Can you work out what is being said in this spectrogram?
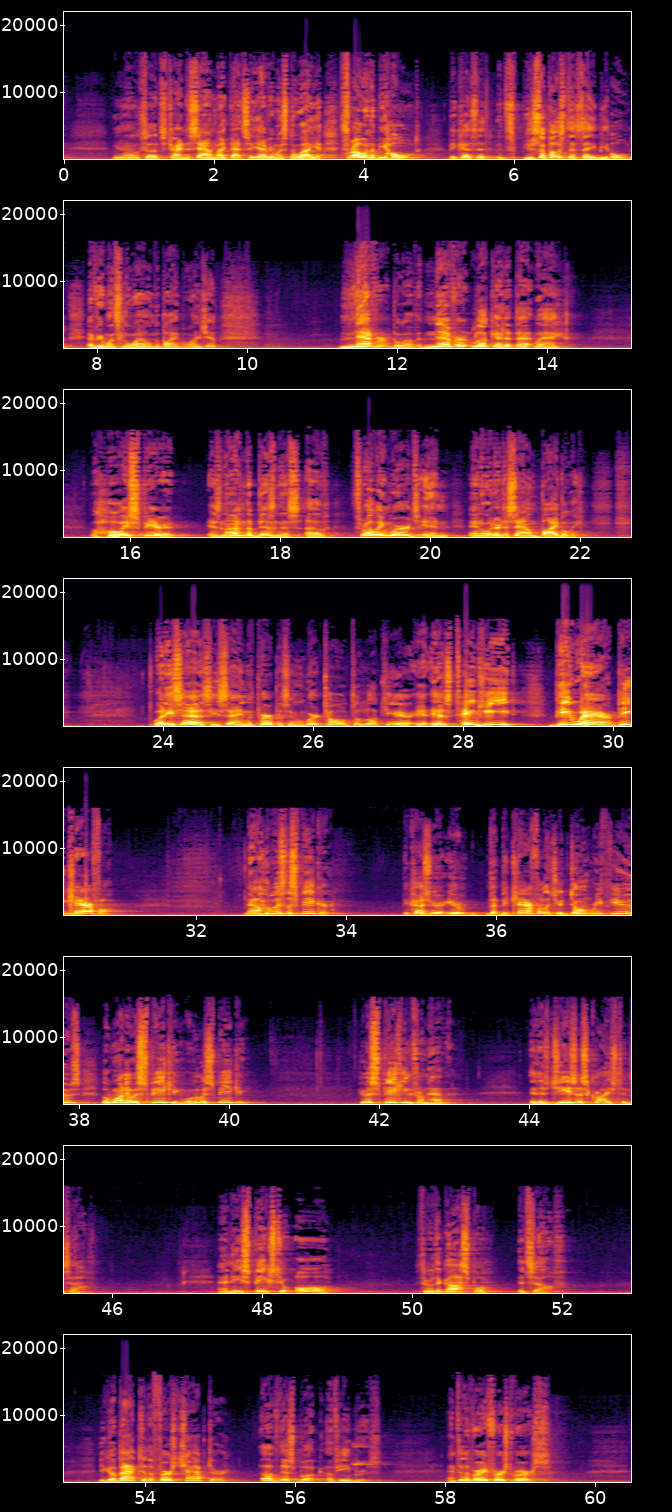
You know, so it's trying to sound like that. So every once in a while you throw in a behold because it, it's, you're supposed to say behold every once in a while in the Bible, aren't you? Never, beloved, never look at it that way. The Holy Spirit is not in the business of throwing words in in order to sound biblically. What he says, he's saying with purpose. And we're told to look here, it is take heed, beware, be careful. Now, who is the speaker? Because you're, you're be careful that you don't refuse the one who is speaking. Well, who is speaking? He Who is speaking from heaven? It is Jesus Christ Himself. And He speaks to all through the gospel itself. You go back to the first chapter of this book of Hebrews and to the very first verse.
